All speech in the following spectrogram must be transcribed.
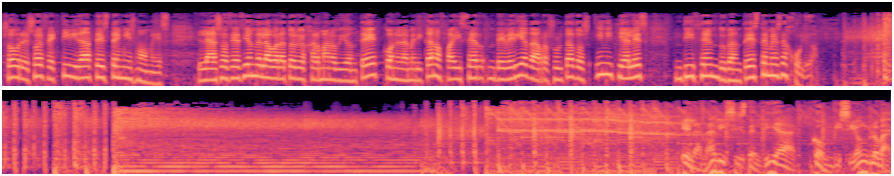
sobre su efectividad este mismo mes. La Asociación del Laboratorio Germano BioNTech con el americano Pfizer debería dar resultados iniciales, dicen, durante este mes de julio. El análisis del día con visión global.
